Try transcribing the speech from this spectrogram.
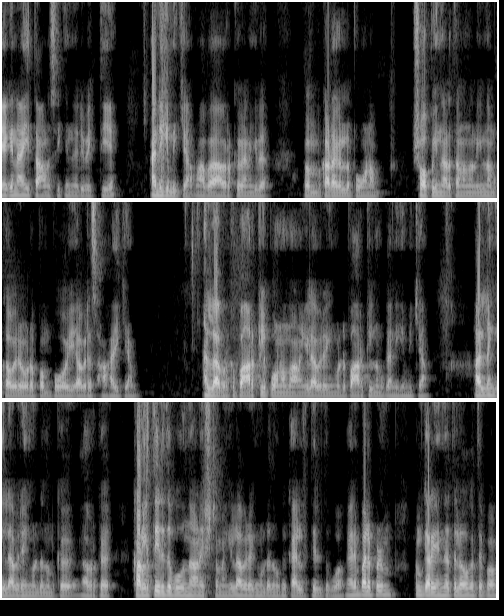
ഏകനായി താമസിക്കുന്ന ഒരു വ്യക്തിയെ അനുഗമിക്കാം. അപ്പോൾ അവർക്ക് വേണമെങ്കിൽ ഇപ്പം കടകളിൽ പോകണം ഷോപ്പിംഗ് നടത്തണം എന്നുണ്ടെങ്കിൽ നമുക്ക് അവരോടൊപ്പം പോയി അവരെ സഹായിക്കാം. അല്ല അവർക്ക് പാർക്കിൽ പോകണമെന്നാണെങ്കിൽ അവരെ ഇങ്ങോട്ട് പാർക്കിൽ നമുക്ക് അനുഗമിക്കാം. അല്ലെങ്കിൽ അവരെയും കൊണ്ട് നമുക്ക് അവർക്ക് കടൽത്തീരത്ത് പോകുന്നതാണ് ഇഷ്ടമെങ്കിൽ അവരെ കൊണ്ട് നമുക്ക് കടൽത്തീരത്ത് പോകാം. കാര്യം പലപ്പോഴും നമുക്കറിയാം ഇന്നത്തെ ലോകത്ത് ഇപ്പം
